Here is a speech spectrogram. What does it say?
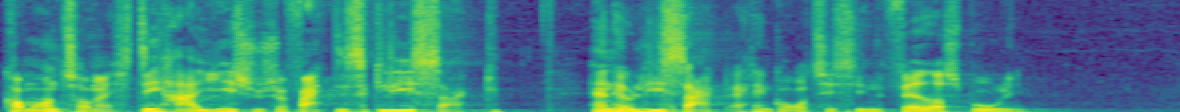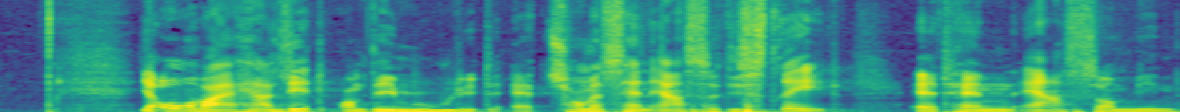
Kom on, Thomas. Det har Jesus jo faktisk lige sagt. Han har jo lige sagt, at han går til sin faders bolig. Jeg overvejer her lidt, om det er muligt, at Thomas han er så distræt, at han er, som min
